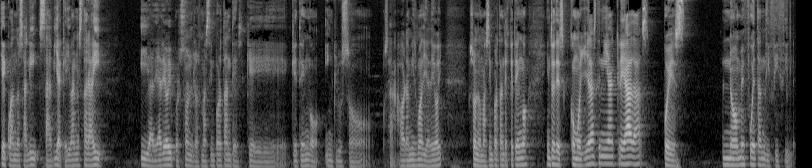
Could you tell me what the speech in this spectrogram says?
que cuando salí sabía que iban a estar ahí y a día de hoy pues son los más importantes que, que tengo incluso, o sea, ahora mismo a día de hoy son los más importantes que tengo. Entonces, como yo ya las tenía creadas, pues no me fue tan difícil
